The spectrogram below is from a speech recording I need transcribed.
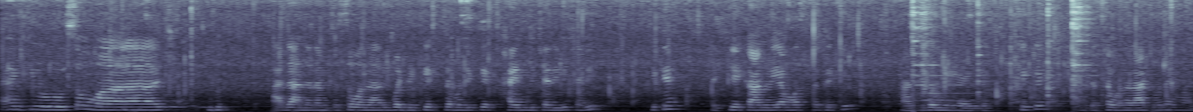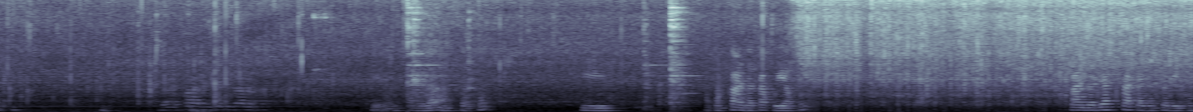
thank you so much आज आणणार आमच्या सवनार बर्थडे केकचं म्हणजे केक खाईन बिचारी बिचारी ठीक आहे तर केक आणूया मस्तपैकी आणि बनवूया एकदम ठीक आहे आमच्या सवनाला आठवण आहे माझी चांगला मस्त आता हे आता कांदा टाकूया आपण कांदा जास्त टाकायचा कधी पण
